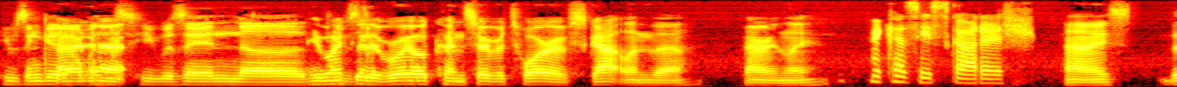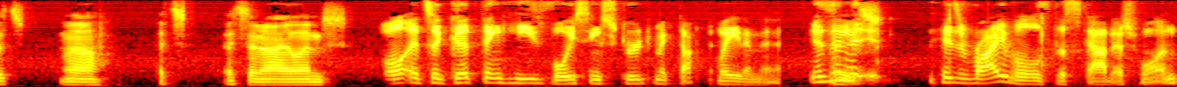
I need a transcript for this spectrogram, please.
He was in Good I know. Omens. He was in. Uh, He went was to the Royal Conservatoire of Scotland, though. Apparently, Because he's Scottish. uh, he's that's well, it's it's an island. Well, it's a good thing he's voicing Scrooge McDuck. Wait a minute. Isn't Yes. it his rival's the Scottish one?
